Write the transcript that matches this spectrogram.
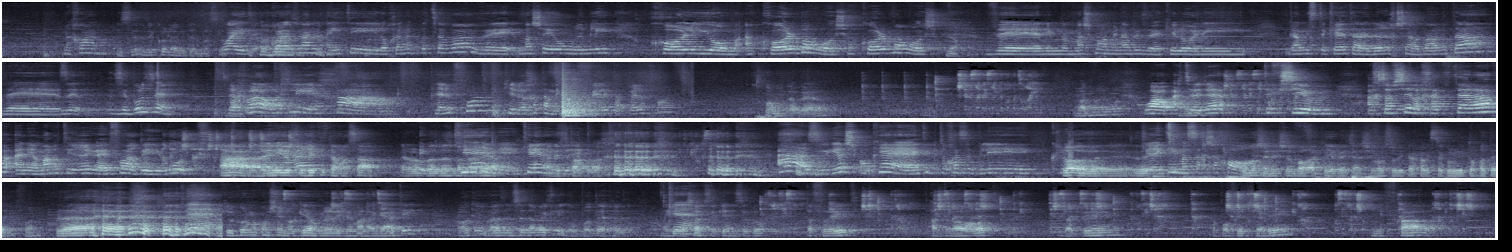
נכון. אז זה, זה כל ההבדל בסוף. וואי, כל הזמן הייתי לוחמת בצבא, ומה שהיו אומרים לי, כל יום, הכל בראש, הכל בראש. נכון. ואני ממש מאמינה בזה, כאילו, אני גם מסתכלת על הדרך שעברת, וזה זה בול זה. אתה יכול להראות לי איך הפלאפון? כאילו, איך אתה מתפעל את הפלאפון? איך הוא מדבר? מה אתה אומר? וואו, אתה יודע, תקשיב, עכשיו שלחצת עליו, אני אמרתי, רגע, איפה הבהירות? אה, אני חיליתי את המסך. אני לא מבזבז כן, בטריה. כן, אני זה- אפתח לך. אה, אז יש, אוקיי, הייתי בטוחה זה בלי כלום. לא, זה... כי הייתי עם מסך כל שחור. מה שאני יושב ברכבת, שאנשים עשו לי ככה והסתכלו לי לתוך הטלפון. זה... כן. כאילו כל מקום שאני נוגע אומר לי במה נגעתי, אוקיי, ואז אני עושה דאבל קליק, הוא פותח את זה. נגיד כן. עכשיו זה כן, תסתכלו, תפריט, התראות, דפים, הפרופיל שלי, נבחר,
